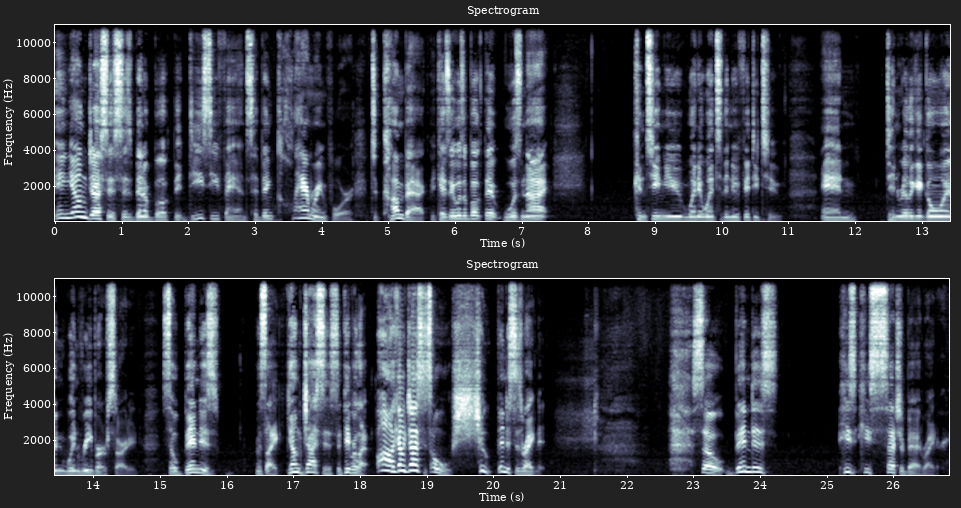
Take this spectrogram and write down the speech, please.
And Young Justice has been a book that DC fans have been clamoring for to come back because it was a book that was not continued when it went to the new 52 and didn't really get going when Rebirth started. So Bendis was like, Young Justice. And people were like, oh, Young Justice. Oh, shoot. Bendis is writing it. So Bendis, he's he's such a bad writer.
